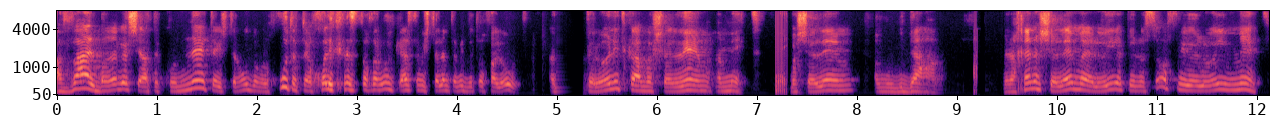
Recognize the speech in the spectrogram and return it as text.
אבל ברגע שאתה קונה את ההשתלמות במלכות, אתה יכול להיכנס לתוך אלוהות, כי אז אתה משתלם תמיד בתוך אלוהות. אתה לא נתקע בשלם המת, בשלם המוגדר. ולכן השלם האלוהי הפילוסופי הוא אלוהים מת.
